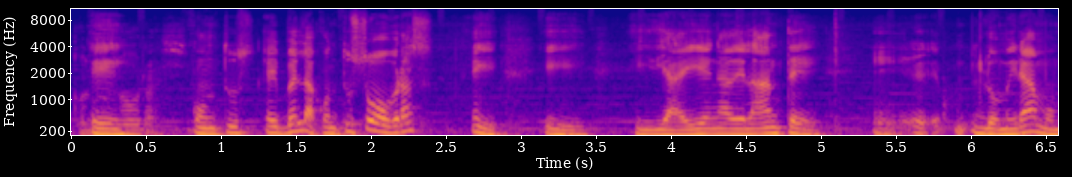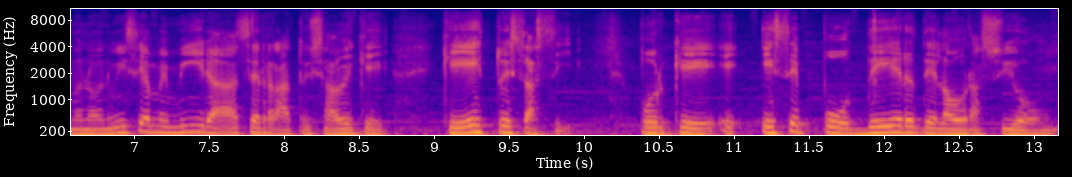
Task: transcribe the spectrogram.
Con eh, tus obras. con tus, es verdad, con tus obras y, y- y de ahí en adelante lo miramos. Bueno, Inicia me mira hace rato y sabe que, que esto es así, porque eh, ese poder de la oración,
